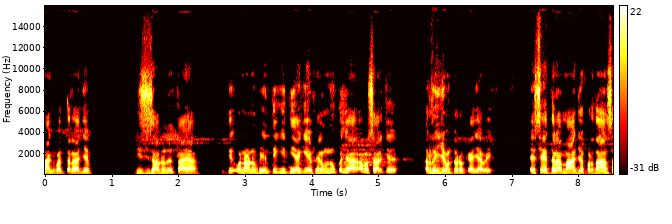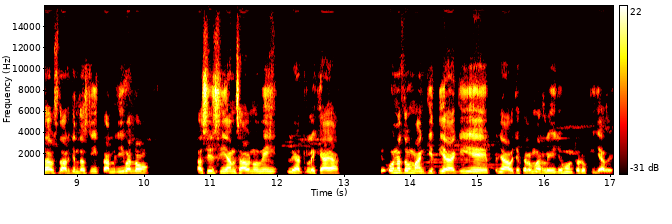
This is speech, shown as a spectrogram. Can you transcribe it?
ਮੰਗ ਪੱਤਰ ਅੱਜ ਡੀਸੀ ਸਾਹਿਬ ਨੂੰ ਦਿੱਤਾ ਆ ਤੇ ਉਹਨਾਂ ਨੂੰ ਬੇਨਤੀ ਕੀਤੀ ਹੈ ਕਿ ਇਹ ਫਿਲਮ ਨੂੰ ਪੰਜਾਬ ਅੰਮ੍ਰਿਤਸਰ 'ਚ ਰਿਲੀਜ਼ ਹੋਣ ਤੋਂ ਰੋਕਿਆ ਜਾਵੇ। ਇਸੇ ਤਰ੍ਹਾਂ ਮਾਨਯੋਗ ਪ੍ਰਧਾਨ ਸਾਹਿਬ ਸਰਦਾਰ ਜਿੰਦਰ ਸਿੰਘ ਧੰਮ ਜੀ ਵੱਲੋਂ ਅਸੀਂ ਸੀਐਮ ਸਾਹਿਬ ਨੂੰ ਵੀ ਲੈਟਰ ਲਿਖਿਆ ਆ ਤੇ ਉਹਨਾਂ ਤੋਂ ਮੰਗ ਕੀਤੀ ਆ ਕਿ ਇਹ ਪੰਜਾਬ 'ਚ ਫਿਲਮ ਰਿਲੀਜ਼ ਹੋਣ ਤੋਂ ਰੋਕੀ ਜਾਵੇ।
